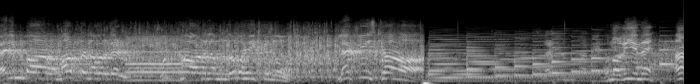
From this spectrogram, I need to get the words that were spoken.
കരിമ്പാറ മാത്തൻ അവർ ഉദ്ഘാടനം നിർവഹിക്കുന്നു. ലക്കി സ്റ്റാർ ആ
